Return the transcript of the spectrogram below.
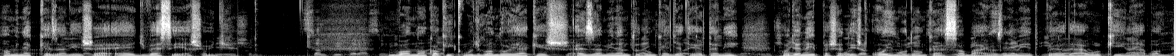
aminek kezelése egy veszélyes ügy. Vannak, akik úgy gondolják, és ezzel mi nem tudunk egyetérteni, hogy a népesedést oly módon kell szabályozni, mint például Kínában.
